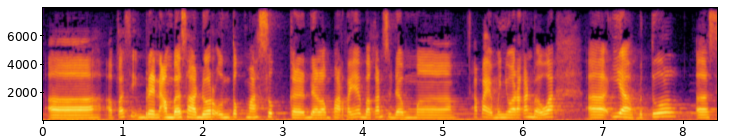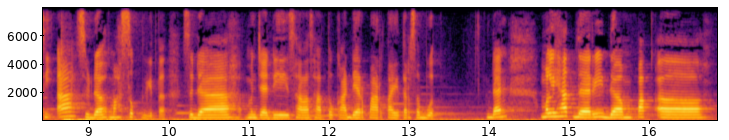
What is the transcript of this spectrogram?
uh, apa sih brand ambassador untuk masuk ke dalam partainya bahkan sudah me, apa ya menyuarakan bahwa uh, iya betul uh, si A sudah masuk gitu, sudah menjadi salah satu kader partai tersebut. Dan melihat dari dampak uh,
